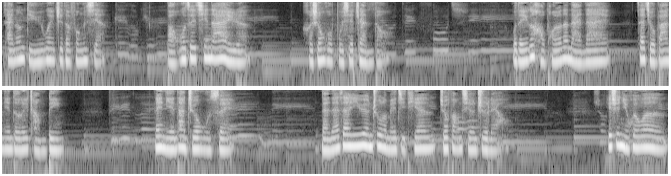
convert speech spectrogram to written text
才能抵御未知的风险，保护最亲的爱人，和生活不懈战斗。我的一个好朋友的奶奶，在九八年得了一场病。那年她只有五岁，奶奶在医院住了没几天就放弃了治疗。也许你会问，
